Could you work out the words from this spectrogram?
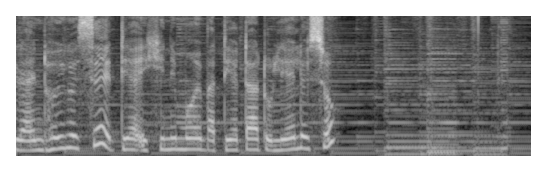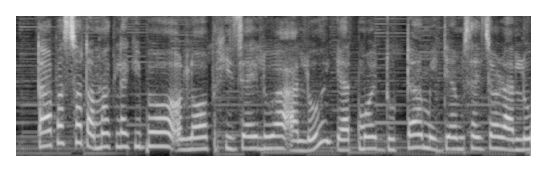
গ্ৰাইণ্ড হৈ গৈছে। এতিয়া এইখিনি মই বাতি এটাত উলিয়াই লৈছোঁ। তাৰপাছত আমাক লাগিব অলপ সিজাই লোৱা আলু। ইয়াত মই দুটা মিডিয়াম চাইজৰ আলু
